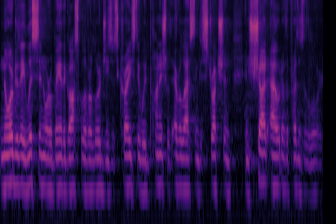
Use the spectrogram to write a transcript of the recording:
nor do they listen or obey the gospel of our Lord Jesus Christ. They will be punished with everlasting destruction and shut out of the presence of the Lord.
